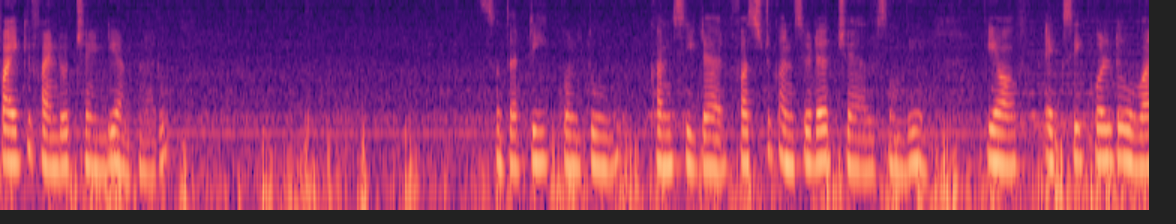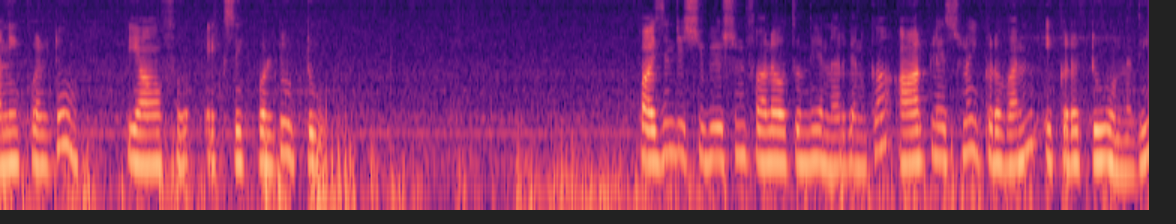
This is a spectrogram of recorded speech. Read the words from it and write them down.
ఫైవ్కి ఫైండ్ అవుట్ చేయండి అంటున్నారు. So that equal to consider. First consider చేయాల్సింది. P of x equal to one equal to p of x equal to two. Poisson distribution follow అవుతుంది అన్నారు కనుక ఆర్ ప్లేస్లో ఇక్కడ వన్ ఇక్కడ టూ ఉన్నది.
